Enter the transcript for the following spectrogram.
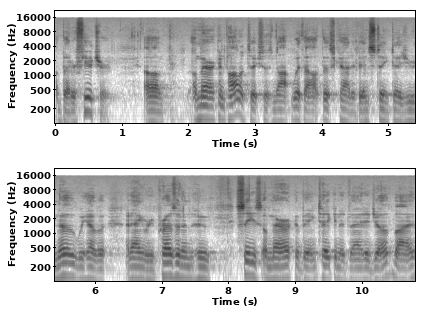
a better future. Uh, American politics is not without this kind of instinct. As you know, we have a, an angry president who sees America being taken advantage of by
